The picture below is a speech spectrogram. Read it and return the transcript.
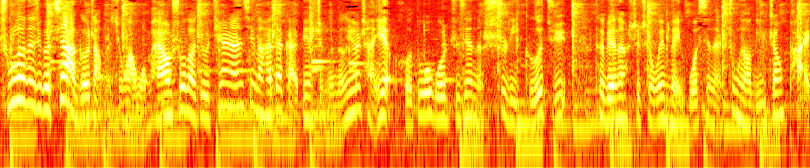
除了呢这个价格涨得凶啊，我们还要说到就是天然气呢还在改变整个能源产业和多国之间的势力格局，特别呢是成为美国现在重要的一张牌。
